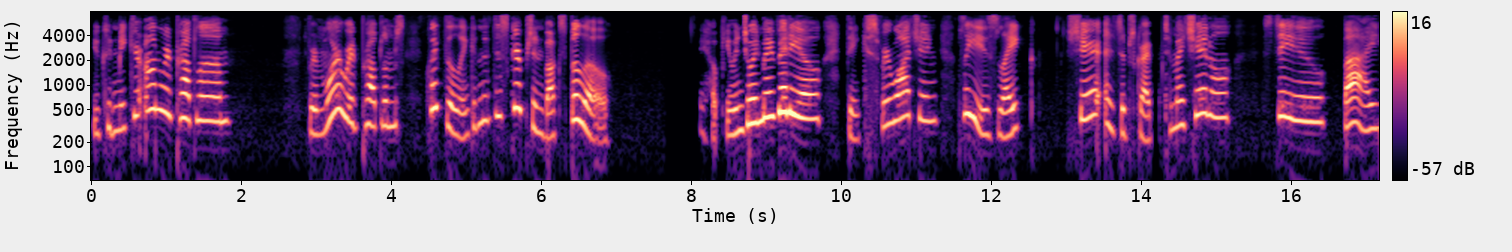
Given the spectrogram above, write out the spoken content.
you can make your own word problem. For more word problems, click the link in the description box below. I hope you enjoyed my video. Thanks for watching. Please like, share, and subscribe to my channel. See you. Bye.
